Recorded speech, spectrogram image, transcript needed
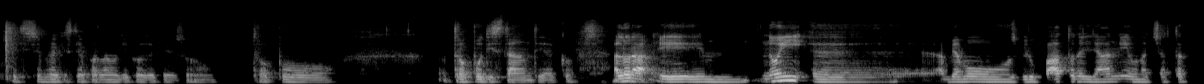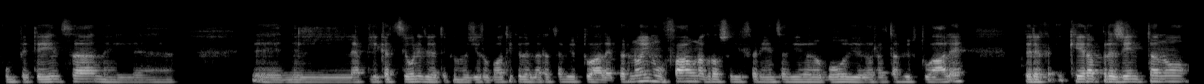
se, ti sembra che stia parlando di cose che sono troppo, troppo distanti. Ecco. Allora, ehm, noi eh, abbiamo sviluppato negli anni una certa competenza nel eh, nelle applicazioni delle tecnologie robotiche della realtà virtuale. Per noi non fa una grossa differenza dire robot, dire realtà virtuale, per, che rappresentano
